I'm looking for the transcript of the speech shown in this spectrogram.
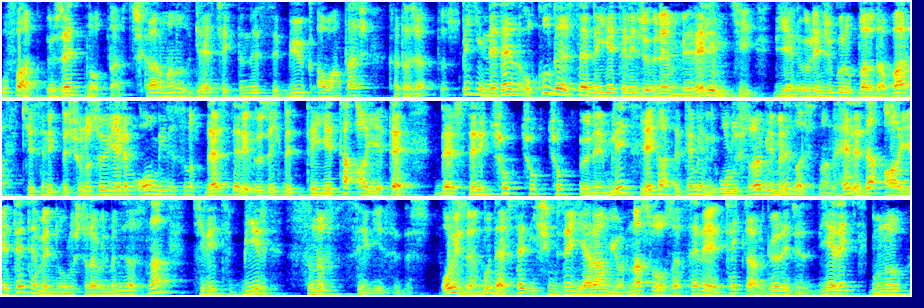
ufak özet notlar çıkarmanız gerçekten de size büyük avantaj katacaktır. Peki neden okul derslerine yeterince önem verelim ki diyen öğrenci grupları da var. Kesinlikle şunu söyleyelim 11. sınıf dersleri özellikle TYT, AYT dersleri çok çok çok önemli. YKS temelini oluşturabilmeniz açısından hele de AYT temelini oluşturabilmeniz açısından kilit bir sınıf seviyesidir. O yüzden bu dersler işimize yaramıyor. Nasıl olsa seneye tekrar göreceğiz diyerek bunu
